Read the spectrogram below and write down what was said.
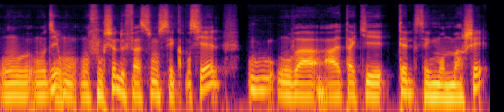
on, on dit, on, on fonctionne de façon séquentielle où on va attaquer tel segment de marché.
